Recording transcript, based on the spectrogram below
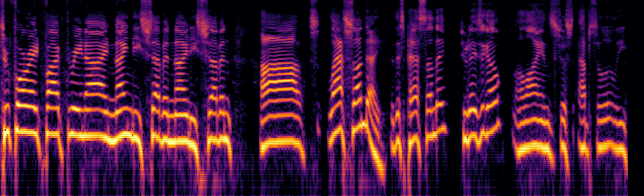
248 539 9797. Uh, last Sunday, this past Sunday, two days ago, the Lions just absolutely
